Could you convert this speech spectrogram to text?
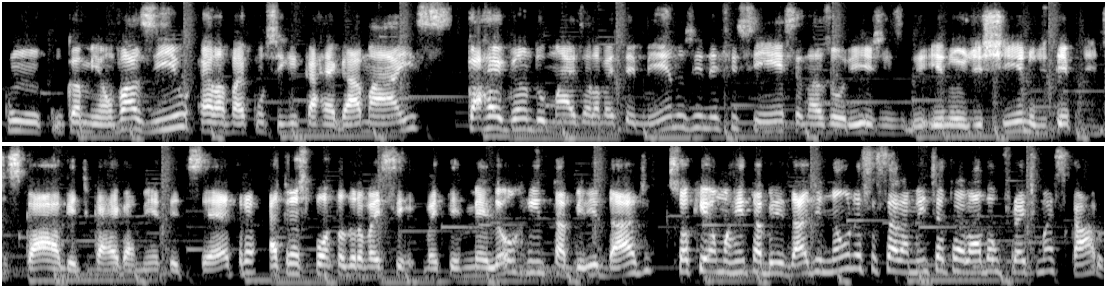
com um caminhão vazio, ela vai conseguir carregar mais, carregando mais ela vai ter menos ineficiência nas origens e no destino, de tempo de descarga, de carregamento, etc. A transportadora vai, ser, vai ter melhor rentabilidade, só que é uma rentabilidade não necessariamente atrelada a um frete mais caro.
